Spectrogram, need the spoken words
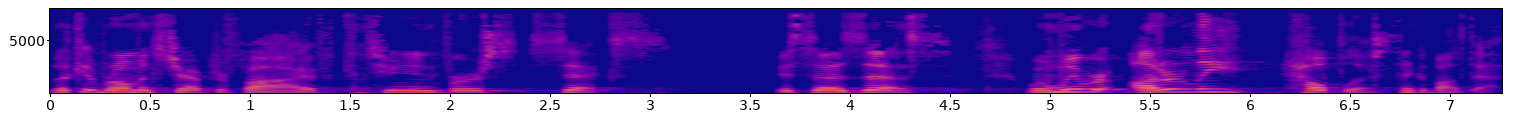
Look at Romans chapter 5, continuing verse 6. It says this When we were utterly helpless, think about that.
